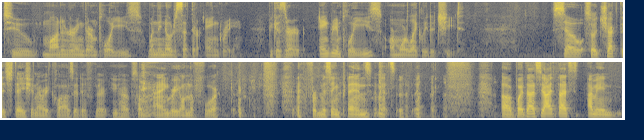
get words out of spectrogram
to monitoring their employees when they notice that they're angry, because their angry employees are more likely to cheat. So, so check the stationery closet if there, you have someone angry on the floor for missing pens and that sort of thing. Uh, but that's that's I mean,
